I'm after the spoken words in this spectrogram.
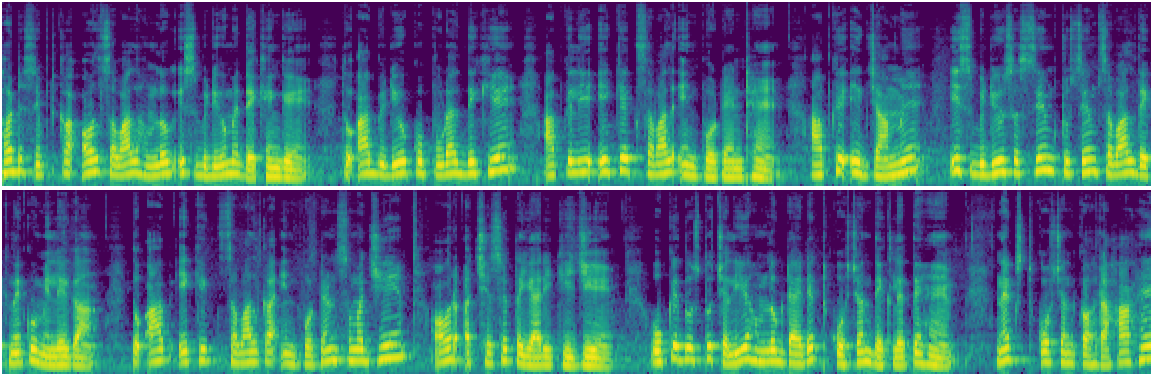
थर्ड शिफ्ट का ऑल सवाल हम लोग इस वीडियो में देखेंगे। तो आप वीडियो को पूरा देखिए, आपके लिए एक एक सवाल इम्पोर्टेंट हैं। आपके एग्ज़ाम में इस वीडियो से सेम टू सेम सवाल देखने को मिलेगा। तो आप एक एक सवाल का इम्पोर्टेंट समझिए और अच्छे से तैयारी कीजिए। ओके दोस्तों, चलिए हम लोग डायरेक्ट क्वेश्चन देख लेते हैं। नेक्स्ट क्वेश्चन कह रहा है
